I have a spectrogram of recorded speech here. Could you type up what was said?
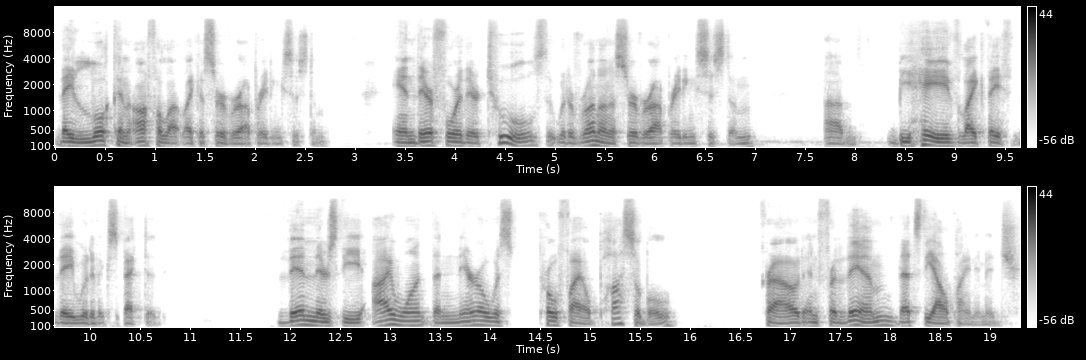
They look an awful lot like a server operating system. And therefore, their tools that would have run on a server operating system um, behave like they, they would have expected. Then there's the I want the narrowest profile possible crowd. And for them, that's the Alpine image.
